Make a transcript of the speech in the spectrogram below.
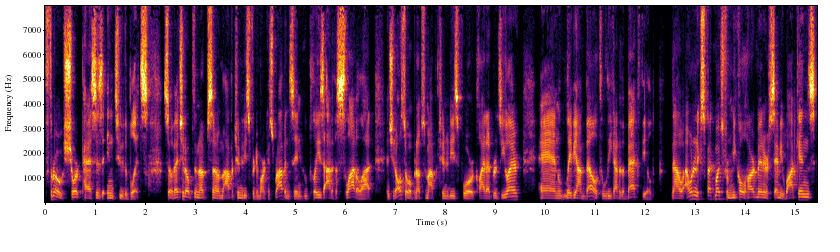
throw short passes into the blitz. So that should open up some opportunities for Demarcus Robinson, who plays out of the slot a lot, and should also open up some opportunities for Clyde Edwards-Helaire and Le'Veon Bell to leak out of the backfield. Now, I wouldn't expect much from Mecole Hardman or Sammy Watkins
